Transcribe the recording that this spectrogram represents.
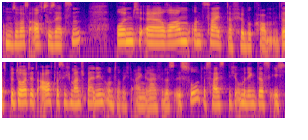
um sowas aufzusetzen und äh, Raum und Zeit dafür bekommen. Das bedeutet auch, dass ich manchmal in den Unterricht eingreife. Das ist so. Das heißt nicht unbedingt, dass ich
